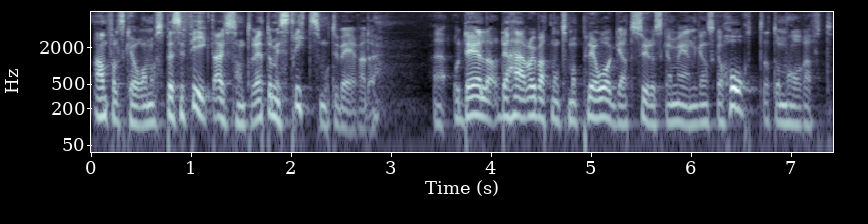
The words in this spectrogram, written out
anfallskåren och specifikt Hunter är att de är stridsmotiverade. Eh, Och det, det här har ju varit något som har plågat syriska armén ganska hårt, att de har haft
